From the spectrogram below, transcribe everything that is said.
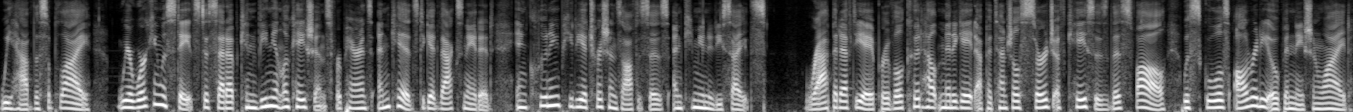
We have the supply. We are working with states to set up convenient locations for parents and kids to get vaccinated, including pediatricians' offices and community sites. Rapid FDA approval could help mitigate a potential surge of cases this fall, with schools already open nationwide.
